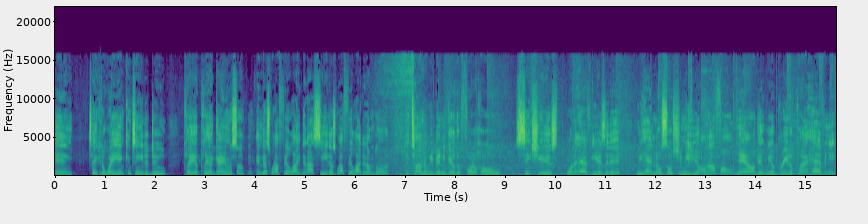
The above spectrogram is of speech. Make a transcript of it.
and take it away and continue to do play a, play a game or something. And that's what I feel like that I see. That's what I feel like that I'm doing. The time that we've been together for the whole six years, one and a half years of that, we had no social media on our phone. Now that we agreed upon having it,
